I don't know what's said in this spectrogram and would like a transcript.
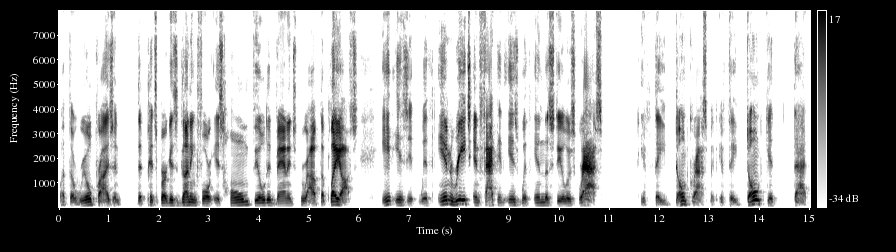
But the real prize in, that Pittsburgh is gunning for is home field advantage throughout the playoffs. It is it within reach. In fact, it is within the Steelers' grasp. If they don't grasp it, if they don't get that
